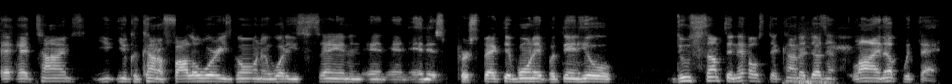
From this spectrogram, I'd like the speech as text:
at, at times, you, you could kind of follow where he's going and what he's saying and, and and and his perspective on it, but then he'll do something else that kind of doesn't line up with that.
